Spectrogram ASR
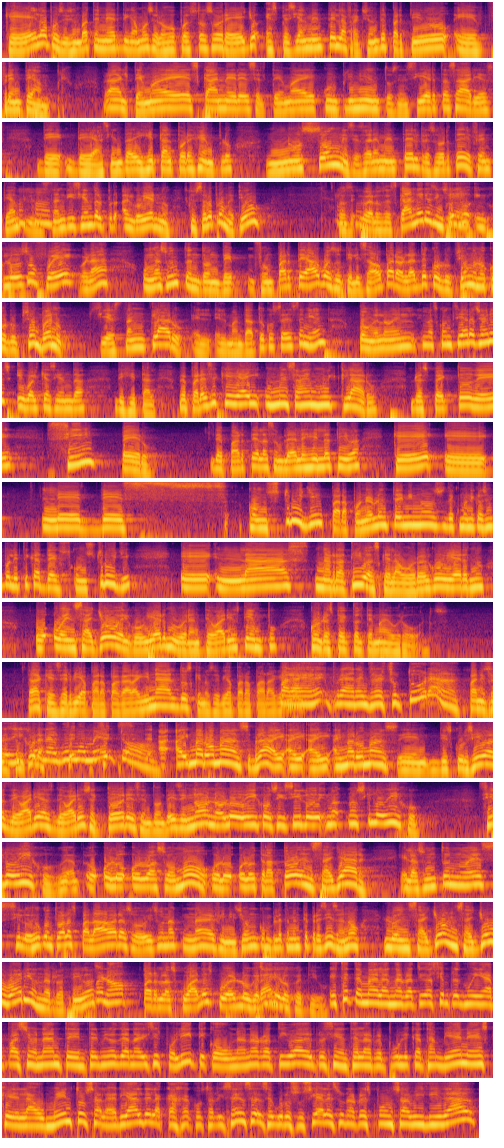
que la oposición va a tener, digamos, el ojo puesto sobre ello, especialmente la fracción del partido eh, Frente Amplio. El tema de escáneres, el tema de cumplimientos en ciertas áreas de, Hacienda Digital, por ejemplo, no son necesariamente el resorte del Frente Amplio. Le están diciendo al, al, gobierno, es que usted lo prometió, los, lo de los escáneres incluso, incluso fue ¿verdad? un asunto en donde fue un parteaguas utilizado para hablar de corrupción o no corrupción. Bueno, si es tan claro el, mandato que ustedes tenían, pónganlo en, las consideraciones, igual que Hacienda Digital. Me parece que hay un mensaje muy claro respecto de sí, pero, de parte de la Asamblea Legislativa, que eh, le des construye, para ponerlo en términos de comunicación política, desconstruye eh, las narrativas que elaboró el gobierno o, ensayó el gobierno durante varios tiempos con respecto al tema de eurobonos. Que servía para pagar aguinaldos, que no servía para pagar aguinaldos. Para, infraestructura. Para infraestructura. en algún momento. hay maromas, Hay, hay, hay, maromas eh, discursivas de, varias, de varios sectores en donde dicen, no, no lo dijo, sí, sí lo dijo. No, no, sí lo dijo sí lo dijo, o, lo, asomó, o lo, trató de ensayar. El asunto no es si lo dijo con todas las palabras o hizo una, definición completamente precisa, no, lo ensayó, ensayó varias narrativas para las cuales poder lograr el objetivo. Este tema de las narrativas siempre es muy apasionante en términos de análisis político. Una narrativa del presidente de la República también es que el aumento salarial de la Caja Costarricense de Seguro Social es una responsabilidad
